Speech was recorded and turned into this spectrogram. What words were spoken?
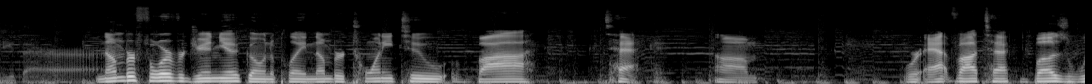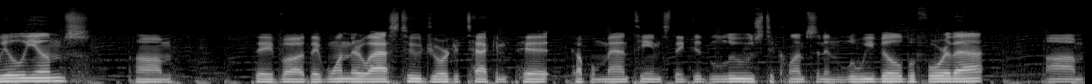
Neither. Number four, Virginia, going to play number 22, Va Tech. Um, we're at Va Tech. Buzz Williams. Um, they've uh, they've won their last two, Georgia Tech and Pitt. A couple mad teams. They did lose to Clemson and Louisville before that. Um,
